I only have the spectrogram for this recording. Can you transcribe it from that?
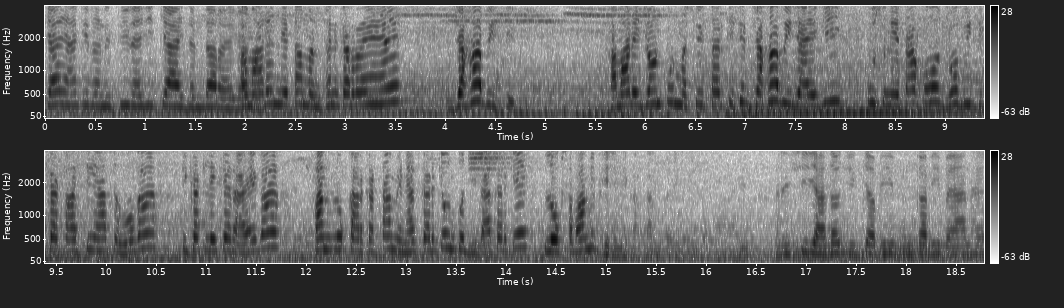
क्या यहाँ की रणनीति रहेगी क्या एजेंडा रहेगा? हमारे नेता मंथन कर रहे हैं जहाँ भी सीट हमारे जौनपुर मछली शहर की सीट जहाँ भी जाएगी उस नेता को जो भी टिकट आरती यहाँ से होगा टिकट लेकर आएगा हम लोग कार्यकर्ता मेहनत करके उनको जिता करके लोकसभा में भेजने का काम करेंगे। ऋषि यादव जी का भी उनका भी बयान है।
